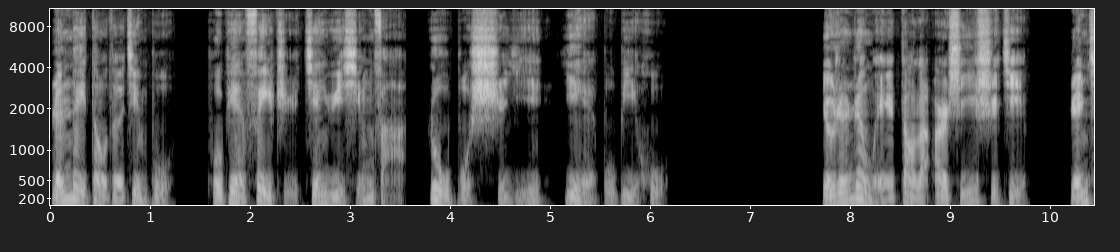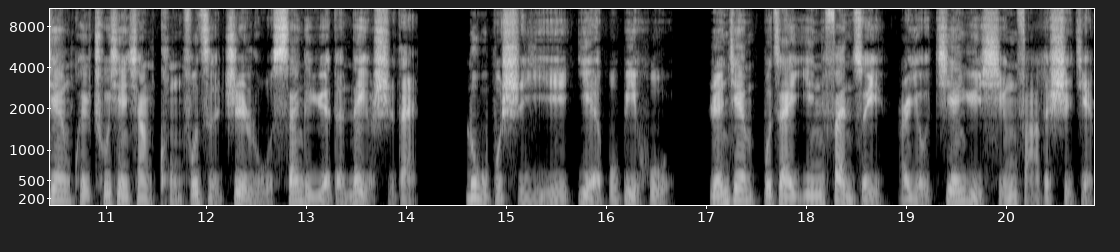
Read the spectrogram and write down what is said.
人类道德进步，普遍废止监狱刑罚，路不拾遗，夜不闭户。有人认为，到了二十一世纪，人间会出现像孔夫子治鲁三个月的那个时代，路不拾遗，夜不闭户，人间不再因犯罪而有监狱刑罚的事件。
